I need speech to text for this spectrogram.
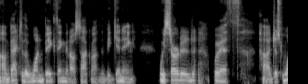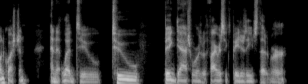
um, back to the one big thing that I was talking about in the beginning, we started with uh, just one question, and it led to two big dashboards with five or six pages each that were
